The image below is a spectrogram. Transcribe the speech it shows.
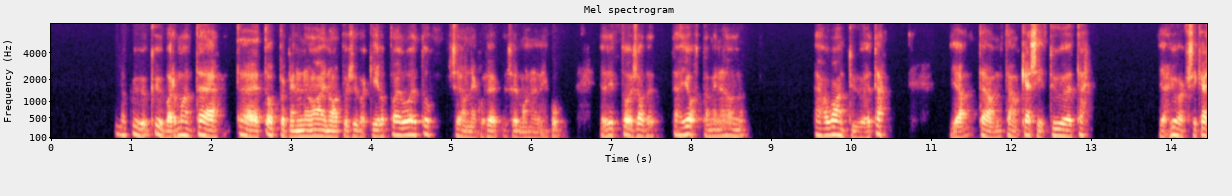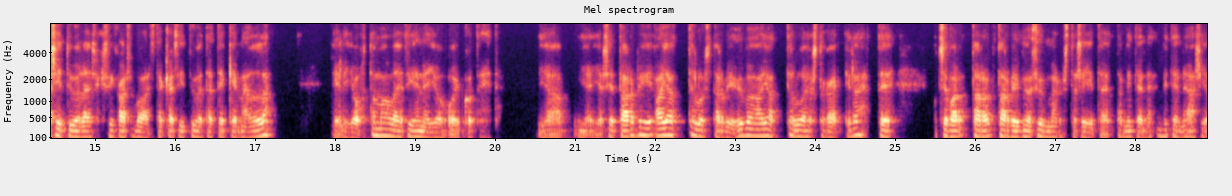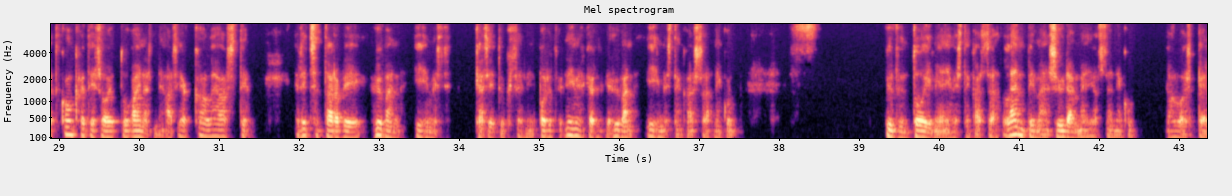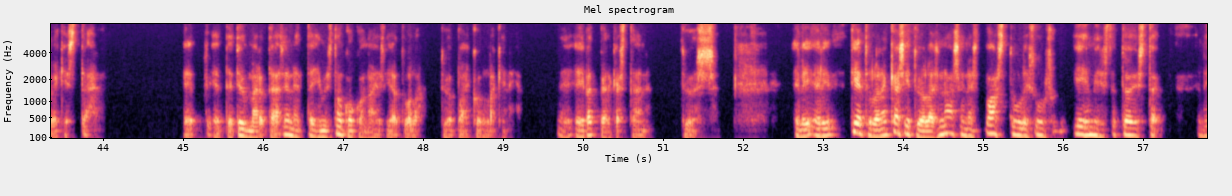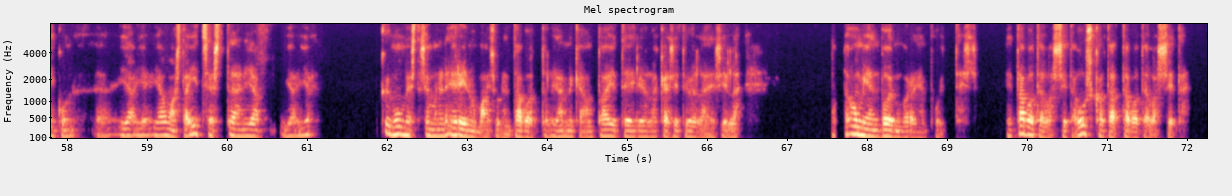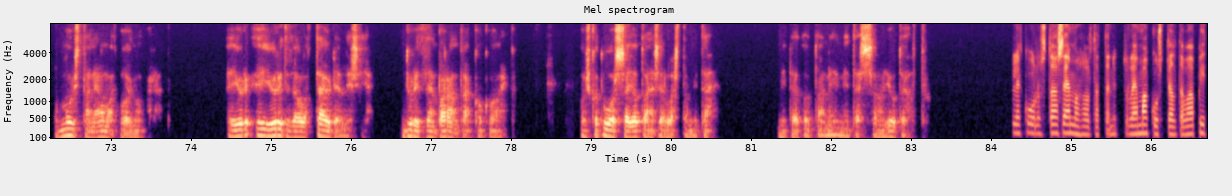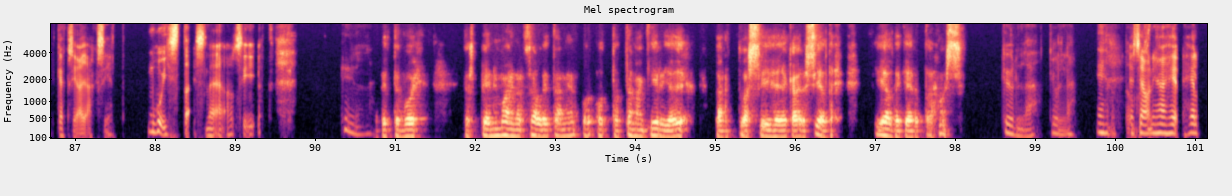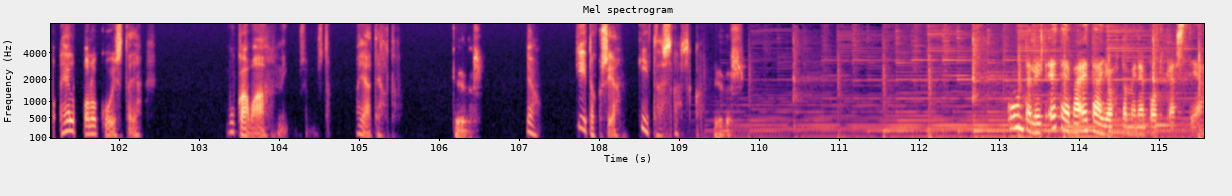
No kyllä, kyllä varmaan tämä, tämä, että oppiminen on ainoa pysyvä kilpailuetu. Se on niin kuin se, semmoinen, niin kuin, ja sitten toisaalta että tämä johtaminen on, tämä on vain työtä. Ja tämä on, tämä on käsityötä. Ja hyväksi käsityöläiseksi kasvaa sitä käsityötä tekemällä, eli johtamalla, ja siihen ei ole oikoteita. Ja, ja, ja se tarvii ajattelua, se tarvii hyvää ajattelua, josta kaikki lähtee, mutta se tarvii myös ymmärrystä siitä, että miten ne, miten ne asiat konkretisoituu aina sinne asiakkaalle asti. Ja sitten se tarvii hyvän ihmiskäsityksen, niin positiivisen ihmiskäsityksen ja hyvän ihmisten kanssa niin kuin kyvyn toimia ihmisten kanssa lämpimän sydämen, jos se niin kuin haluaisi pelkistää. Että et, et ymmärtää sen, että ihmiset on kokonaisia tuolla työpaikoillakin, eivät pelkästään työssä. Eli, eli tietynlainen käsityöläisen asenne, vastuullisuus ihmisistä, töistä niin kuin, ja, ja, ja omasta itsestään. Ja, ja, ja kyllä mun mielestä semmoinen erinomaisuuden tavoittelu, ihan mikä on taiteilijoilla, käsityöläisillä, mutta omien voimavarojen puitteissa. Niin tavoitella sitä, uskaltaa tavoitella sitä mutta muistaa ne omat voimavarat. Ei, ei yritetä olla täydellisiä, mutta yritetään parantaa koko aika. Olisiko tuossa jotain sellaista, mitä, mitä tota, niin, niin tässä on juteltu? Kyllä kuulostaa semmoiselta, että nyt tulee makusteltavaa pitkäksi ajaksi, että muistaisi nämä asiat. Kyllä. Sitten voi, jos pieni mainot sallitaan, niin ottaa tämän kirjan ja tarttua siihen ja käydä sieltä, sieltä kertaamassa. Kyllä, kyllä. Ja se on ihan helppo, helppolukuista ja mukavaa niin semmoista ajateltavaa. Kiitos. Joo, kiitoksia. Kiitos Asko. Kiitos. Kuuntelit Etevä etäjohtaminen podcastia.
